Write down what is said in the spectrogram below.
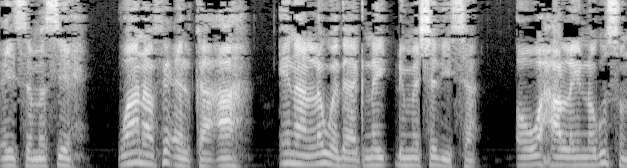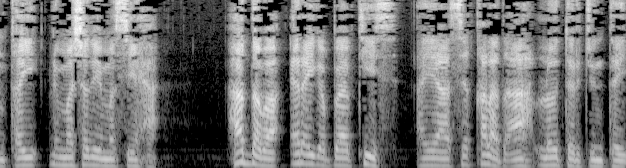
ciise masiix waana ficilka ah inaan la wadaagnay dhimashadiisa oo waxaa laynagu suntay dhimashadii masiixa haddaba erayga baabtiis ayaa si qalad ah loo tarjuntay.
